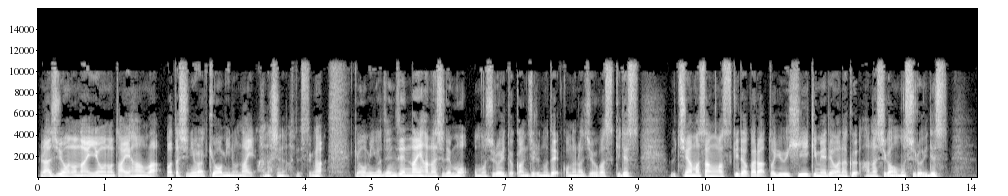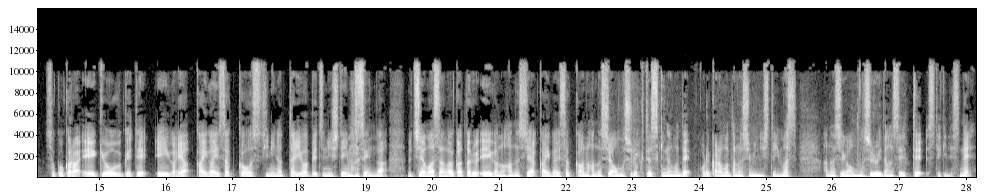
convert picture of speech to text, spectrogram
ラジオの内容の大半は私には興味のない話なのですが、興味が全然ない話でも面白いと感じるので、このラジオが好きです。内山さんが好きだからというひいき目ではなく話が面白いです。そこから影響を受けて映画や海外作家を好きになったりは別にしていませんが、内山さんが語る映画の話や海外作家の話は面白くて好きなので、これからも楽しみにしています。話が面白い男性って素敵ですね。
